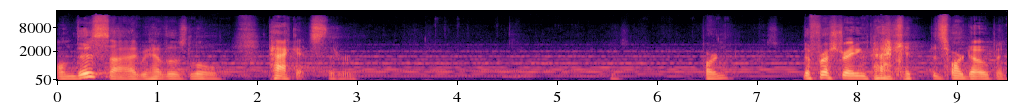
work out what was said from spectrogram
On this side, we have those little packets that are. Pardon? the frustrating packet that's hard to open.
